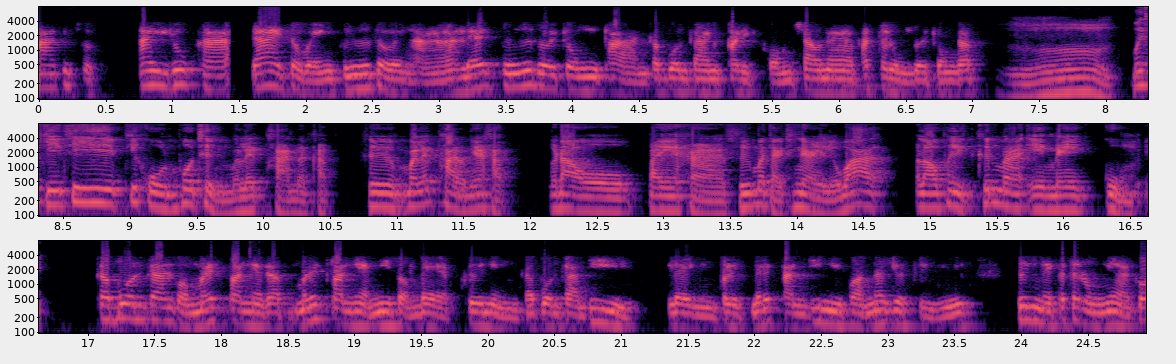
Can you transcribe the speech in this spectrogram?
มากที่สุด ให้ลูกค้าได้แสวงซื้อแสวงหา และซื้อโดยตรงผ่านกระบวนการผลิตของชาวนาพัทลุงโดยตรงครับ อืมเมื่อกี้ที่พี่คูณพูดถึงเมล็ดพันธุ์นะครับ คือเมล็ดพันธุ์เนี่ยครับ เราไปหาซื้อมาจากที่ไหน หรือว่าเราผลิตขึ้นมาเองในกลุ่ม กระบวนการของเมล็ดพันธุ์เนี่ยครับเมล็ดพันธุ์เนี่ยมีสองแบบคือหนึ่งกระบวนการที่แหล่งผลิตเมล็ดพันธุ์ที่มีความน่าเชื่อถือ ซึ่งในพัทลุงเนี่ยก็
